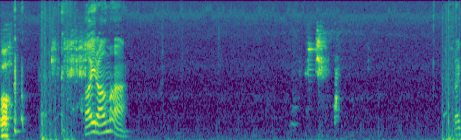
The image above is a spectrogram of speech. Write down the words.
Oh Hayır alma. Bak.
